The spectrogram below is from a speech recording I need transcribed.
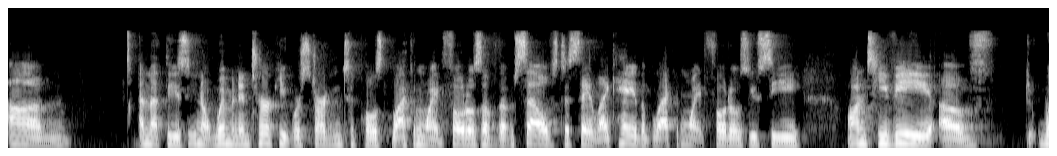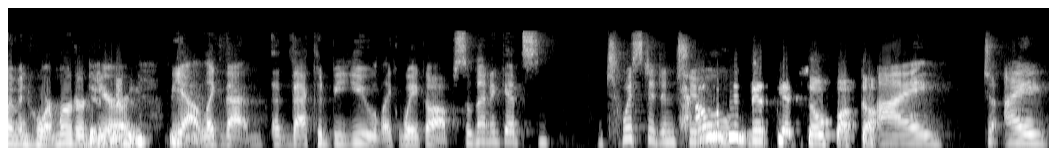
Um, and that these, you know, women in Turkey were starting to post black and white photos of themselves to say, like, hey, the black and white photos you see on TV of women who are murdered Dead here. women. Yeah, like that that could be you, like wake up. So then it gets twisted into How did this get so fucked up? I, I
